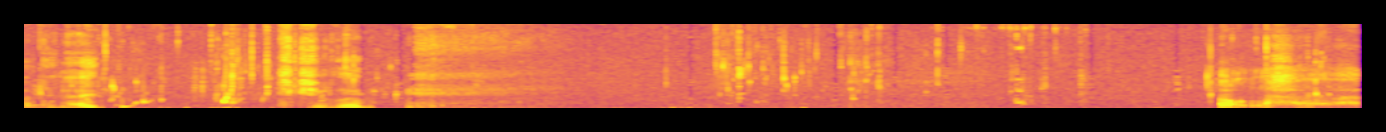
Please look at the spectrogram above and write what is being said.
Hadi lan. Çık şuradan. Allah Allah.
